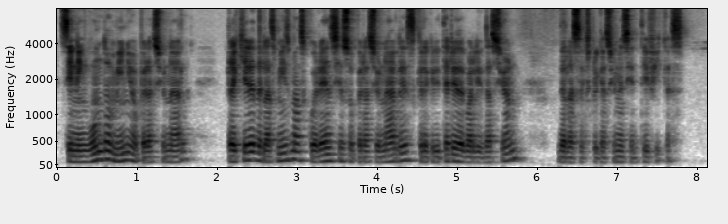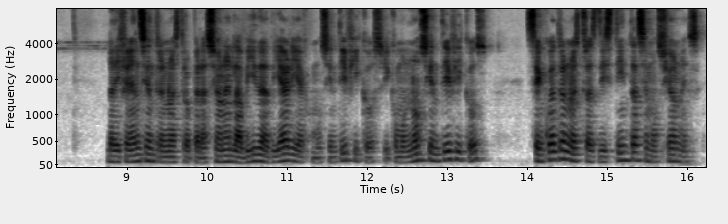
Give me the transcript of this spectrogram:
sin ningún dominio operacional, requiere de las mismas coherencias operacionales que el criterio de validación de las explicaciones científicas. La diferencia entre nuestra operación en la vida diaria como científicos y como no científicos se encuentra en nuestras distintas emociones,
